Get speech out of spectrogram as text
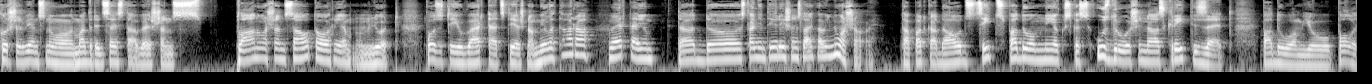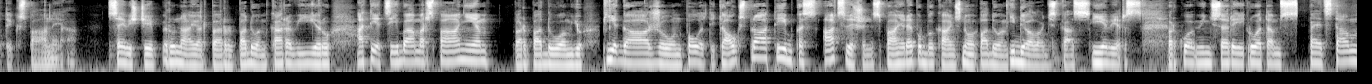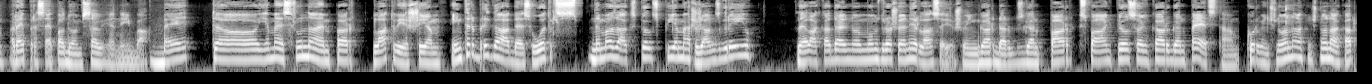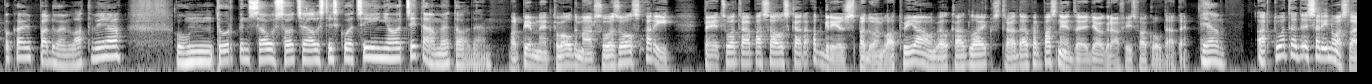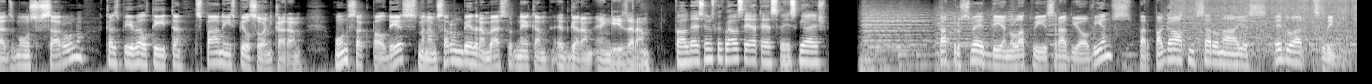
kurš ir viens no Madrides aizstāvēšanas plānošanas autoriem un ļoti pozitīvi vērtēts tieši no militārā vērtējuma, tad uh, Staļina tīrīšanas laikā viņi nošāva. Tāpat kā daudz citus padomniekus, kas uzdrošinās kritizēt padomju politiku Spānijā. Sevišķi runājot par padomju karavīru attiecībām ar spāņiem, par padomju piegāžu un politiķu augstprātību, kas atsvešina Spāņu republikāņus no padomju ideoloģiskās ieviras, par ko viņus arī, protams, pēc tam represē padomju savienībā. Bet, ja mēs runājam par latviešiem interbrigādēs, otrs nemazāk spilgts piemērs Žans Grīvu, Lielākā daļa no mums droši vien ir lasījuši viņa gardarbus gan par Spāņu pilsoņu karu, gan pēc tām. Kur viņš nonāk? Viņš nonāk atpakaļ padomju Latvijā un turpina savu sociālistisko cīņu ar citām metodēm. Var pieminēt, ka Valdemārs Ozols arī pēc otrā pasaules kara atgriežas padomju Latvijā un vēl kādu laiku strādā par pasniedzēju geogrāfijas fakultātē. Jā. Ar to tad es arī noslēdzu mūsu sarunu, kas bija veltīta Spānijas pilsoņu karam, un saku paldies manam sarunbiedram, vēsturniekam Edgaram Engīzaram. Paldies jums, ka klausījāties, visu gaišu! Katru svētdienu Latvijas radio viens par pagātni sarunājas Eduards Līniju.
